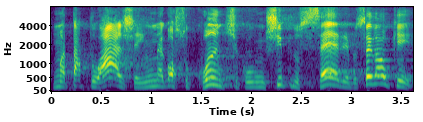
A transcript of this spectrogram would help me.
Uma tatuagem, um negócio quântico, um chip do cérebro, sei lá o quê.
